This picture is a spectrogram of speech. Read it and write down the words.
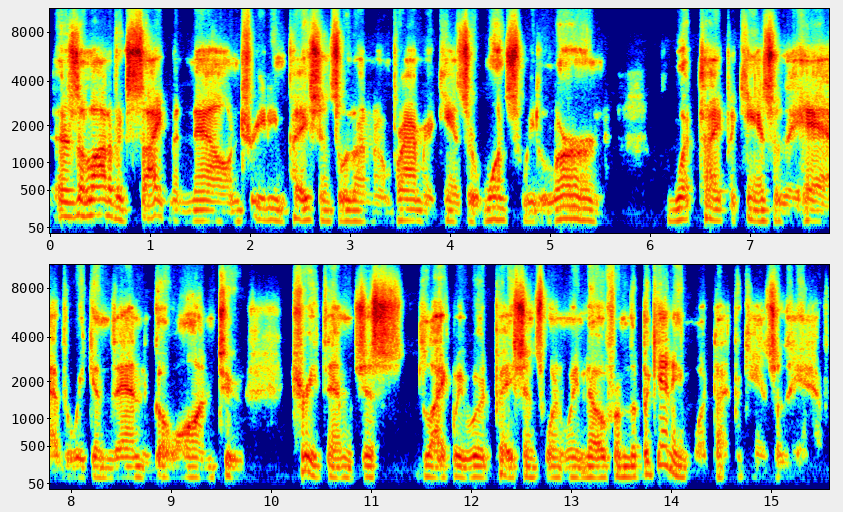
there's a lot of excitement now in treating patients with unknown primary cancer once we learn what type of cancer they have. We can then go on to treat them just like we would patients when we know from the beginning what type of cancer they have.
